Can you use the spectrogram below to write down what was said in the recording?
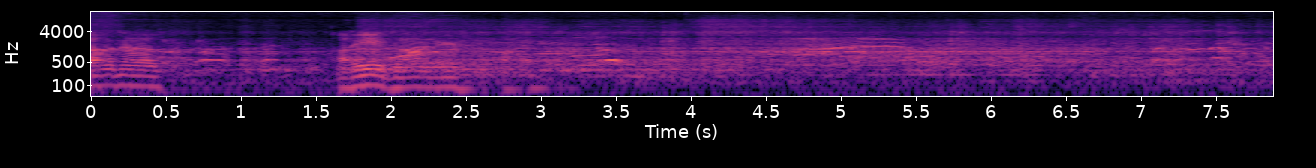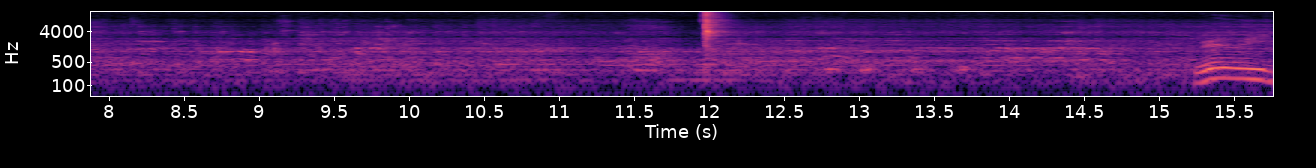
Oh no. Oh, he is on here. Really? You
